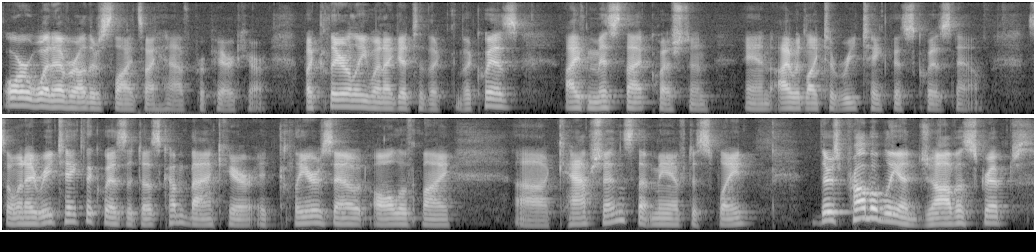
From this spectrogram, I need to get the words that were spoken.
or whatever other slides I have prepared here. But clearly when I get to the, the quiz, I've missed that question and I would like to retake this quiz now. So when I retake the quiz, it does come back here. It clears out all of my uh, captions that may have displayed. There's probably a JavaScript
